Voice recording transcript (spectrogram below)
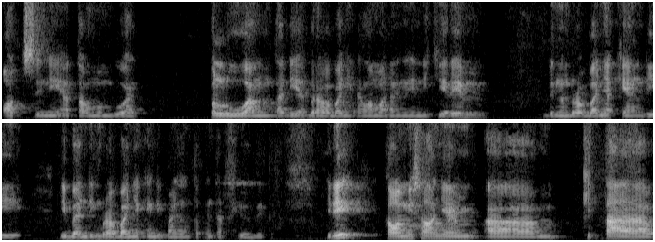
odds ini atau membuat peluang tadi ya berapa banyak lamaran yang dikirim dengan berapa banyak yang di dibanding berapa banyak yang dipanggil untuk interview gitu. Jadi kalau misalnya um, kita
